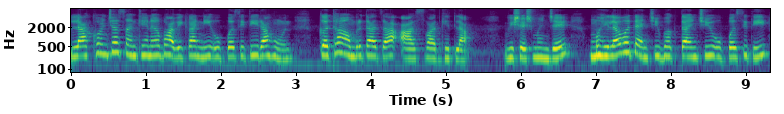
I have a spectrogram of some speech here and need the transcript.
लाखोंच्या संख्येनं भाविकांनी उपस्थिती राहून कथा अमृताचा आस्वाद घेतला. विशेष म्हणजे महिला व त्यांची भक्तांची उपस्थिती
